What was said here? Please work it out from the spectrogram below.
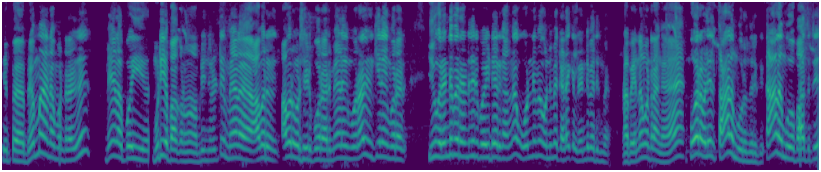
இப்ப பிரம்மா என்ன பண்றாரு? மேல போய் முடிய பார்க்கணும் அப்படின்னு சொல்லிட்டு மேல அவர் அவர் ஒரு சைடு போறாரு மேலையும் போறாரு கீழேயும் போறாரு. இவங்க ரெண்டு பேரும் ரெண்டு சைடு போயிட்டே இருக்காங்க. ஒண்ணுமே ஒண்ணுமே கிடைக்கல. ரெண்டு பேருக்குமே அப்ப என்ன பண்றாங்க? போற வழியில் தாளம்பூ இருந்திருக்கு தாளம்பூவை பார்த்துட்டு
